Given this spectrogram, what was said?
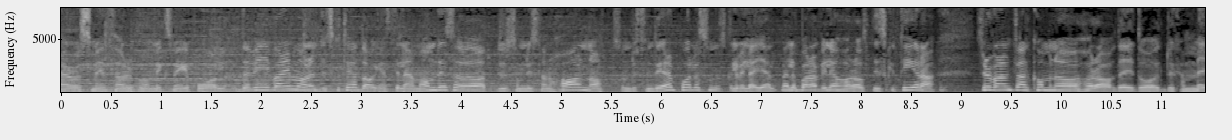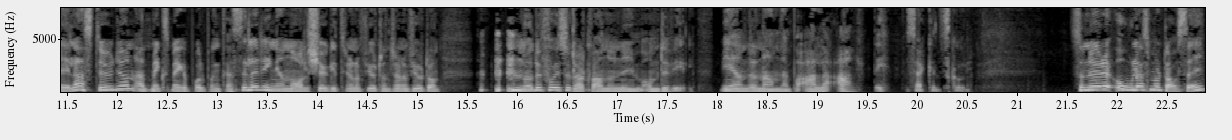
Aerosmith hör du på Mix Megapol där vi varje morgon diskuterar dagens dilemma. Om det är så att du som lyssnar har något som du funderar på eller som du skulle vilja ha hjälp med eller bara vill höra oss diskutera så är du varmt välkommen att höra av dig då. Du kan mejla studion att mixmegapol.se eller ringa 020-314 314. och du får ju såklart vara anonym om du vill. Vi ändrar namnen på alla alltid för säkerhets skull. Så nu är det Ola som har hört av sig.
